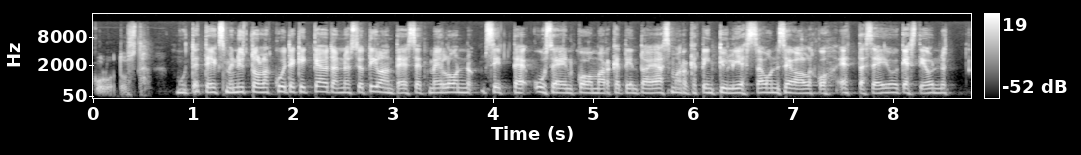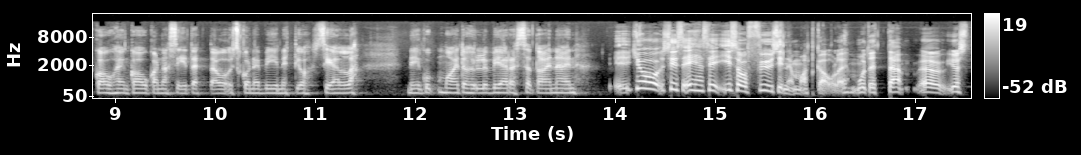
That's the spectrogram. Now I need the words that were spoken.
kulutusta. Mutta eikö me nyt olla kuitenkin käytännössä jo tilanteessa, että meillä on sitten usein K-marketin tai S-marketin kyljessä on se alko, että se ei oikeasti ole nyt kauhean kaukana siitä, että olisiko ne viinit jo siellä niin kuin maitohyllyn vieressä tai näin? Joo, siis eihän se iso fyysinen matka ole, mutta että jos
